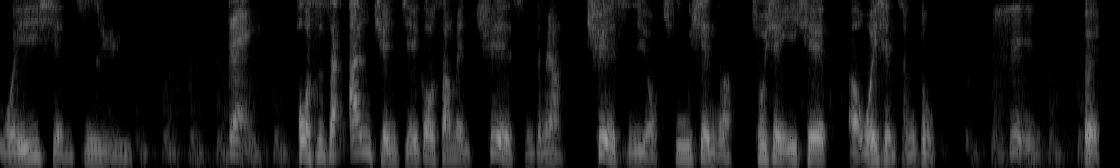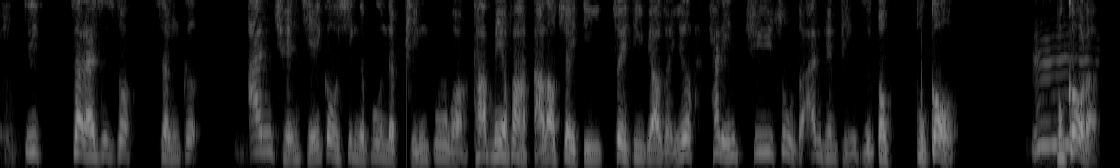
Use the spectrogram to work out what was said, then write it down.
危险之余。对。或是在安全结构上面确实怎么样？确实有出现什么？出现一些呃危险程度。是，对。一再来就是说，整个安全结构性的部分的评估哦，它没有办法达到最低最低标准，因为它连居住的安全品质都不够，不够了，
